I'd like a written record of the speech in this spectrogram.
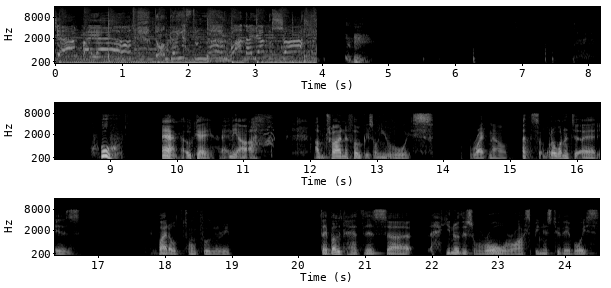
чем поет Тонкая струна, рваная душа Whew. Damn. Okay. Any, I, I'm trying to focus on your voice right now. That's what I wanted to add is, despite all the tomfoolery, they both have this, uh, you know, this raw raspiness to their voice.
